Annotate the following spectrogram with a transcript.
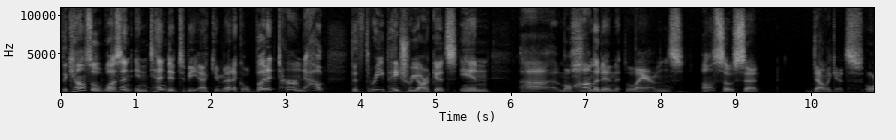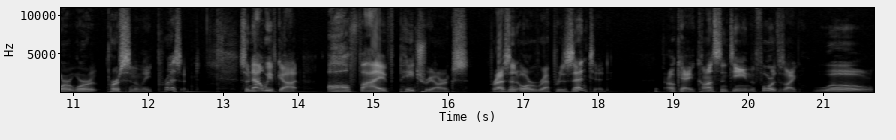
the council wasn't intended to be ecumenical, but it turned out the three patriarchates in uh, Mohammedan lands also sent delegates or were personally present. So now we've got all five patriarchs present or represented. Okay, Constantine the Fourth is like, whoa,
